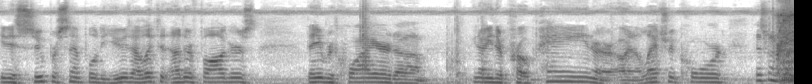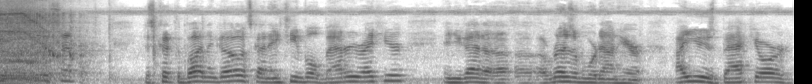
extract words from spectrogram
It is super simple to use. I looked at other foggers. They required, um, you know, either propane or, or, an electric cord. This one's really, really simple. Just click the button and go. It's got an 18 volt battery right here, and you got a, a, a reservoir down here. I use backyard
